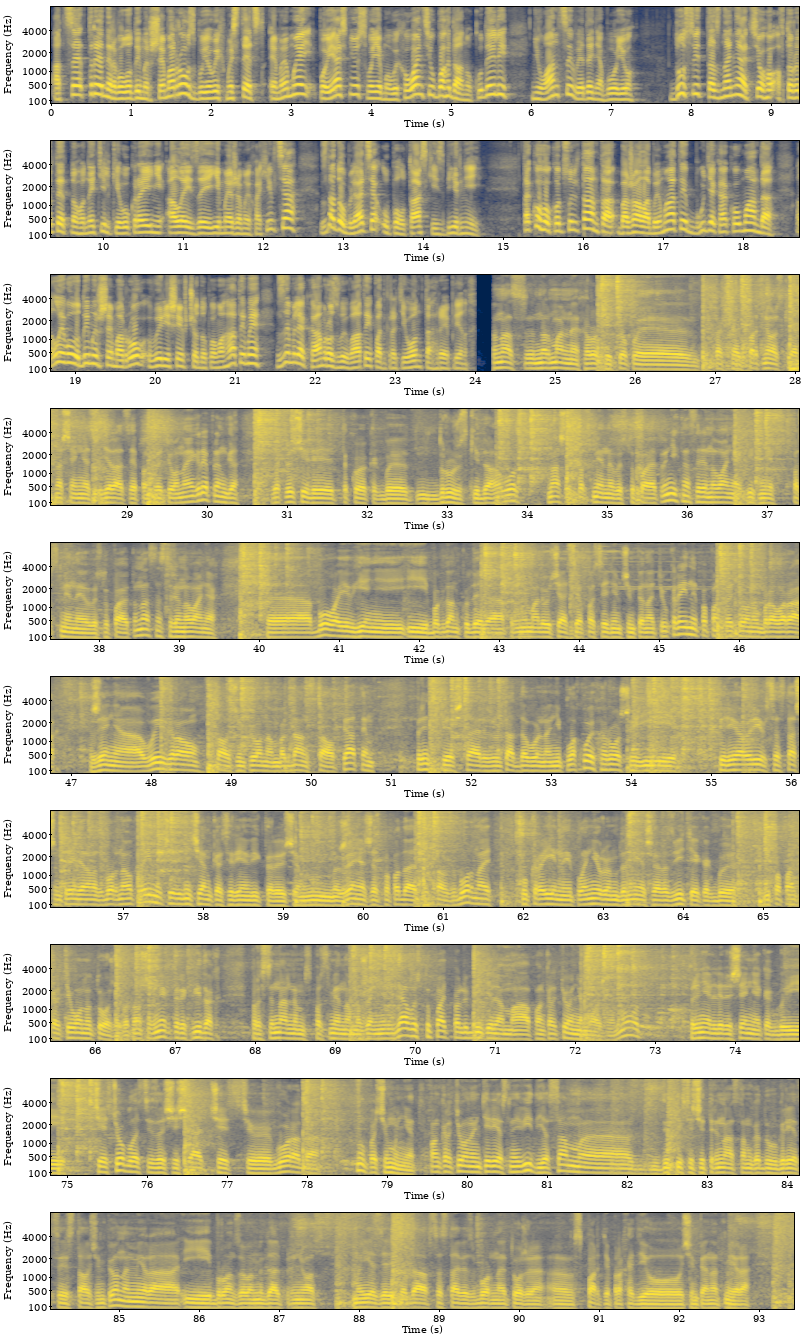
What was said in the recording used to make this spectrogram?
А це тренер Володимир Шемаров з бойових мистецтв ММА пояснює своєму вихованцю Богдану Куделі нюанси ведення бою. Досвід та знання цього авторитетного не тільки в Україні, але й за її межами фахівця знадобляться у полтавській збірній. Такого консультанта бажала би мати будь-яка команда, але Володимир Шемаров вирішив, що допомагатиме землякам розвивати панкратіон та греплінг. У нас нормальные, хорошие, теплые, так сказать, партнерские отношения с Федерацией панкратиона и грэплинга. Заключили такой как бы дружеский договор. Наши спортсмены выступают у них на соревнованиях, их спортсмены выступают у нас на соревнованиях. Э, Бова Евгений и Богдан Куделя принимали участие в последнем чемпионате Украины по панкратиону в Броварах. Женя выиграл, стал чемпионом, Богдан стал пятым. В принципе, я считаю, результат довольно неплохой, хороший. И переговорив со старшим тренером сборной Украины Чередниченко Сергеем Викторовичем, м, Женя сейчас попадает в состав сборной Украины. И планируем дальнейшее развитие как бы и по панкратиону тоже. Потому что в некоторых видах профессиональным спортсменам уже нельзя выступать по любителям, а в панкратионе можно. Ну вот приняли решение как бы и честь области защищать, честь э, города. Ну, почему нет? Панкратион интересный вид. Я сам э, в 2013 году в Греции стал чемпионом мира и бронзовую медаль принес. Мы ездили тогда в составе сборной тоже. э, В Спарте проходил чемпионат мира.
